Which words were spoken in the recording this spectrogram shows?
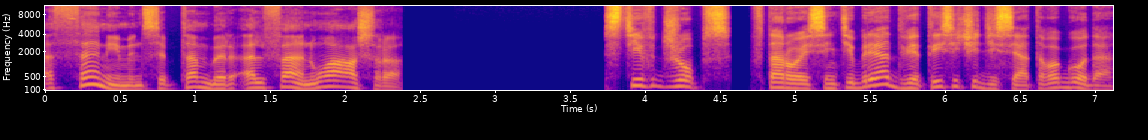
الثاني من سبتمبر 2010 Стив Джобс, 2 сентября 2010 года.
